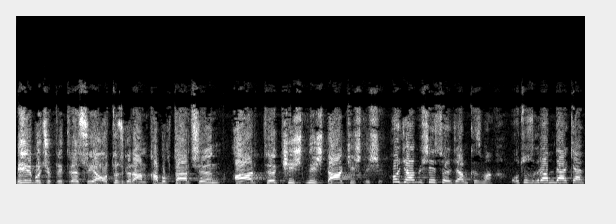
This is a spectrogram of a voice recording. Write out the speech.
Bir buçuk litre suya 30 gram kabuk tarçın artı kişniş dağ kişnişi. Hocam bir şey söyleyeceğim kızma. 30 gram derken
